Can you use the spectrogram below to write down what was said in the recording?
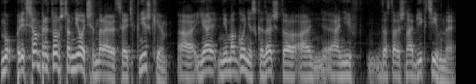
ну, при всем при том, что мне очень нравятся эти книжки, а, я не могу не сказать, что они достаточно объективные.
